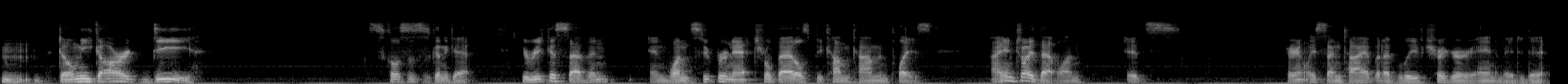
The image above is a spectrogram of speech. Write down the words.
Hmm, Domigard D. It's as close as it's gonna get. Eureka Seven and When Supernatural Battles Become Commonplace. I enjoyed that one. It's apparently Sentai, but I believe Trigger animated it.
